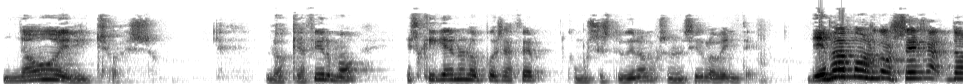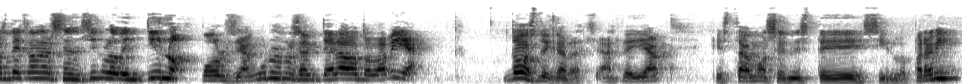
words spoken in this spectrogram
No he dicho eso. Lo que afirmo es que ya no lo puedes hacer como si estuviéramos en el siglo XX. Llevamos dos, décadas en el siglo XXI, por si alguno no se ha enterado todavía. Dos décadas hace ya que estamos en este siglo. Para mí,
